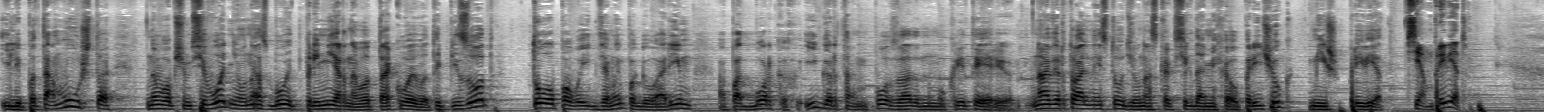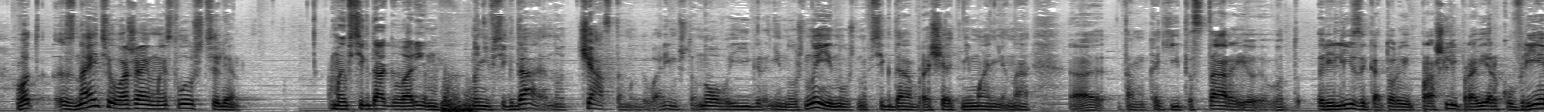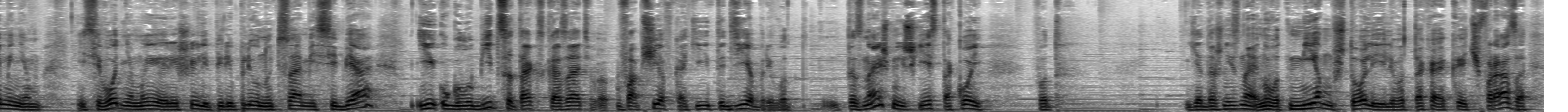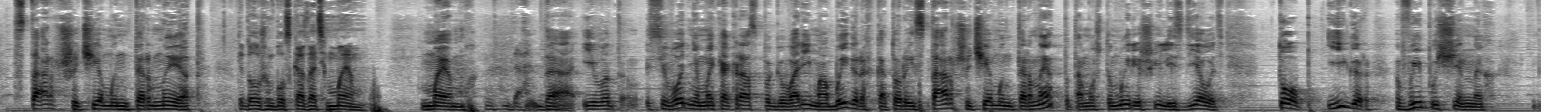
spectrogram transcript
или потому что. Ну, в общем, сегодня у нас будет примерно вот такой вот эпизод топовый, где мы поговорим о подборках игр там по заданному критерию. Ну, а в виртуальной студии у нас, как всегда, Михаил Паричук. Миш, привет. Всем привет. Вот знаете, уважаемые слушатели, мы всегда говорим, ну не всегда, но часто мы говорим, что новые игры не нужны, и нужно всегда обращать внимание на э, там какие-то старые вот релизы, которые прошли проверку временем. И сегодня мы решили переплюнуть сами себя и углубиться, так сказать, вообще в какие-то дебри. Вот ты знаешь, Миш, есть такой вот я даже не знаю, ну вот мем, что ли, или вот такая кэч-фраза «старше, чем интернет». Ты должен был сказать мем. Мем. Да. Да. И вот сегодня мы как раз поговорим об играх, которые старше, чем интернет, потому что мы решили сделать топ игр, выпущенных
